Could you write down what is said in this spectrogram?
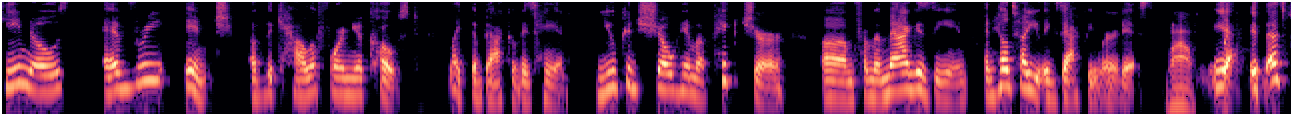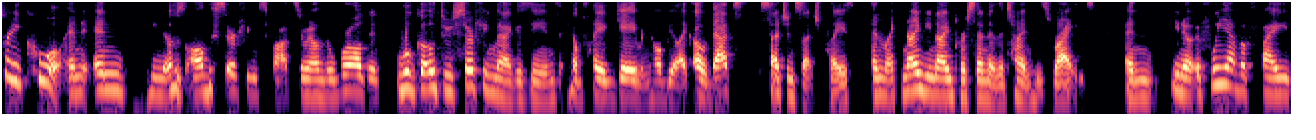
he knows every inch of the California coast like the back of his hand you could show him a picture um, from a magazine, and he'll tell you exactly where it is. Wow. Yeah, it, that's pretty cool. And and he knows all the surfing spots around the world, and we'll go through surfing magazines. He'll play a game, and he'll be like, "Oh, that's such and such place," and like ninety nine percent of the time, he's right. And you know, if we have a fight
